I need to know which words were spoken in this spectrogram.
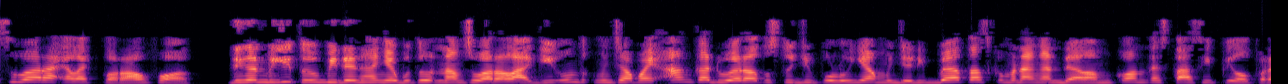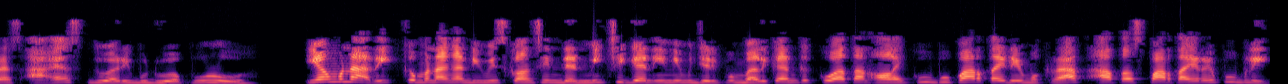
suara electoral vote. Dengan begitu, Biden hanya butuh 6 suara lagi untuk mencapai angka 270 yang menjadi batas kemenangan dalam kontestasi Pilpres AS 2020. Yang menarik, kemenangan di Wisconsin dan Michigan ini menjadi pembalikan kekuatan oleh kubu Partai Demokrat atas Partai Republik.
